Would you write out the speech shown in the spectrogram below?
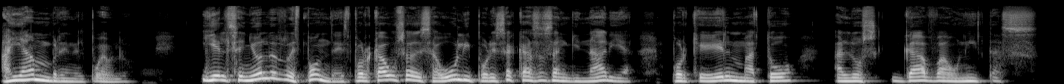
hay hambre en el pueblo? Y el Señor les responde, es por causa de Saúl y por esa casa sanguinaria, porque él mató a los Gabaonitas.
